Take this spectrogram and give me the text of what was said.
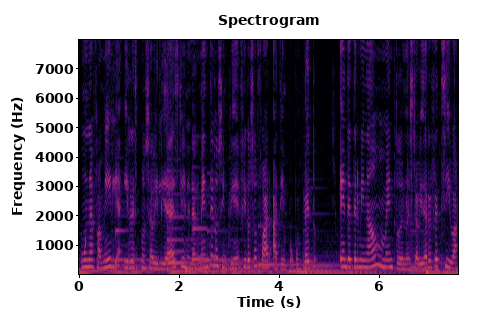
una familia y responsabilidades que generalmente nos impiden filosofar a tiempo completo. En determinado momento de nuestra vida reflexiva,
